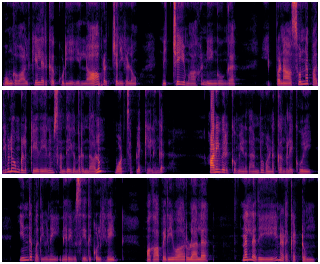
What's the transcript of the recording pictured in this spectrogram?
உங்கள் வாழ்க்கையில் இருக்கக்கூடிய எல்லா பிரச்சனைகளும் நிச்சயமாக நீங்குங்க. இப்போ நான் சொன்ன பதிவில் உங்களுக்கு ஏதேனும் சந்தேகம் இருந்தாலும் வாட்ஸ்அப்பில் கேளுங்க. அனைவருக்கும் எனது அன்பு வணக்கங்களை கூறி இந்த பதிவினை நிறைவு செய்து கொள்கிறேன். மகா பெரியவா அருளால நல்லதே நடக்கட்டும்.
